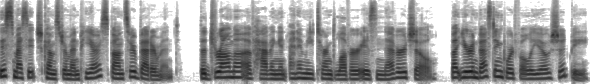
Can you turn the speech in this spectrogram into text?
This message comes from NPR sponsor Betterment. The drama of having an enemy turned lover is never chill, but your investing portfolio should be.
